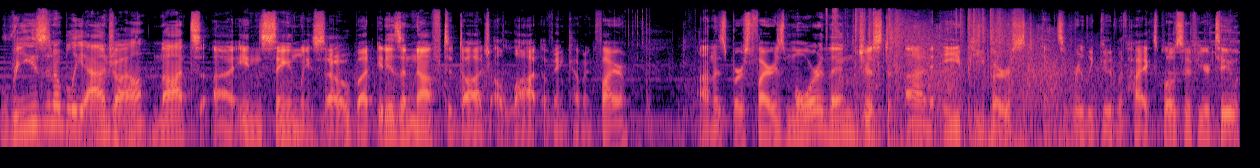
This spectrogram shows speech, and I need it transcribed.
reasonably agile, not uh, insanely so, but it is enough to dodge a lot of incoming fire. Uh, this burst fire is more than just an AP burst. It's really good with high explosive here too.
